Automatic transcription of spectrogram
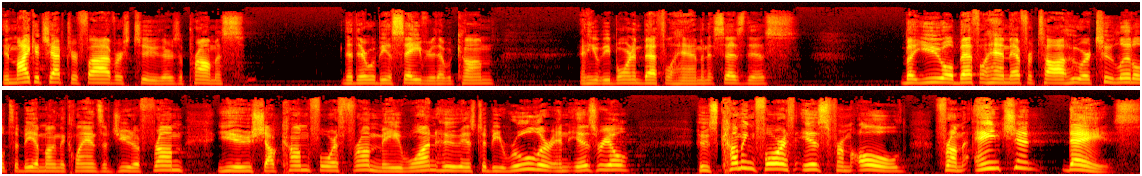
In Micah chapter 5, verse 2, there's a promise that there would be a Savior that would come and he would be born in Bethlehem. And it says this But you, O Bethlehem Ephrathah, who are too little to be among the clans of Judah, from you shall come forth from me one who is to be ruler in Israel, whose coming forth is from old, from ancient days.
